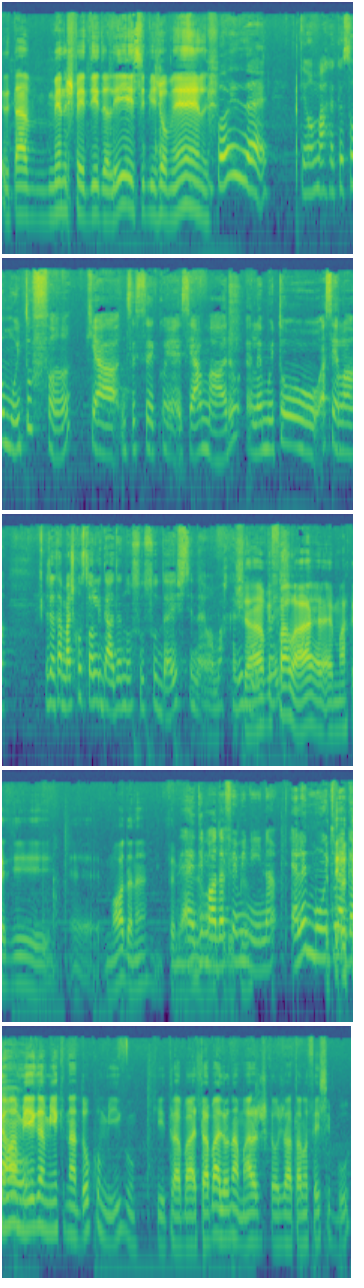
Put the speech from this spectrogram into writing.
ele tá menos fedido ali, se mijou menos. Pois é. Tem uma marca que eu sou muito fã, que é a, não sei se você conhece, é a Amaro. Ela é muito, assim, ela já tá mais consolidada no sul-sudeste, né? Uma marca de Já ouvi roupas. falar, é é marca de é, moda, né? Feminina, É, de eu moda feminina. Ela é Eu, muito te- eu legal. tenho uma amiga minha que nadou comigo, que traba, trabalhou na Mara, acho que ela já tá no Facebook.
